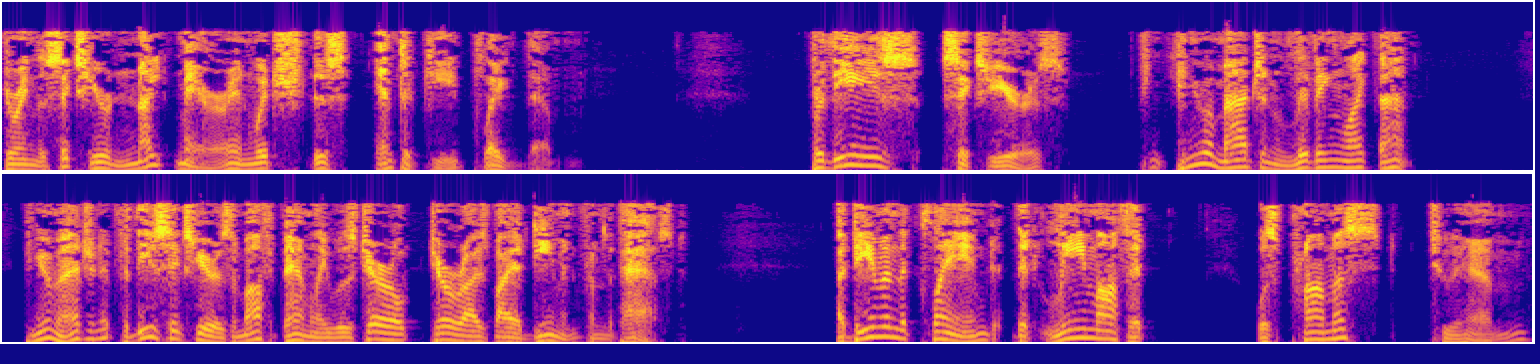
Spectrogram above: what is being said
during the six-year nightmare in which this entity plagued them. For these six years, can, can you imagine living like that? Can you imagine it? For these six years, the Moffitt family was terror- terrorized by a demon from the past. A demon that claimed that Lee Moffitt was promised to him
